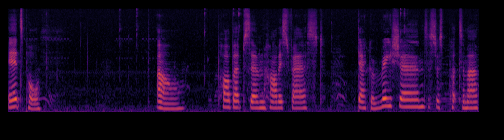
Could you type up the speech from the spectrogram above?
It's Paul. Oh. Pop up some Harvest Fest decorations. Let's just put some up.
